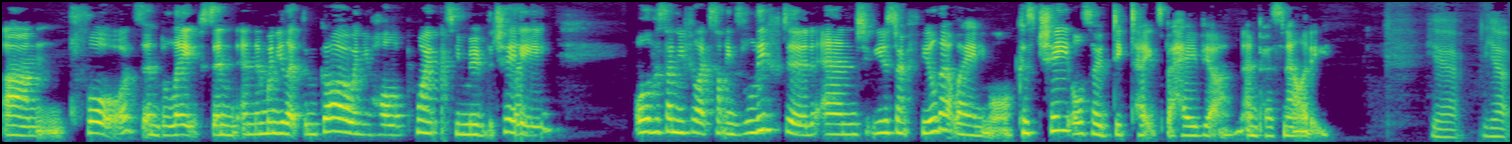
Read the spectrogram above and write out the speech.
um, thoughts and beliefs. And, and then when you let them go and you hold points, you move the chi, all of a sudden you feel like something's lifted and you just don't feel that way anymore because chi also dictates behavior and personality. Yeah, yeah,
